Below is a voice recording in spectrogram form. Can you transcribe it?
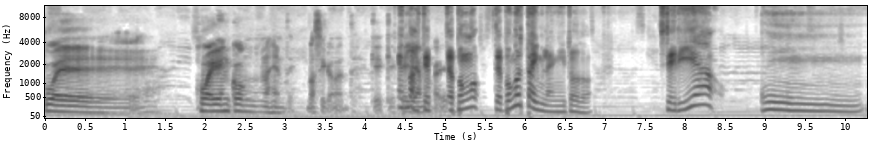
pues jueguen con la gente, básicamente. Que, que- que Es más, te pongo, te pongo el timeline y todo. Sería un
